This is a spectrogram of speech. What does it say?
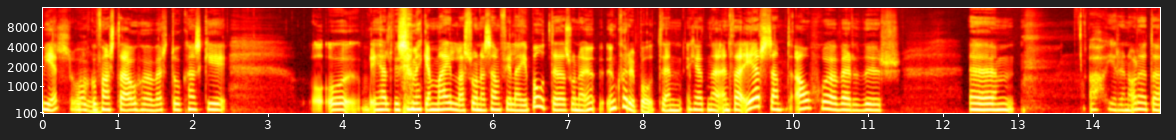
vél og okkur mm. fannst það áhugavert og kannski og, og ég held við sem ekki að mæla svona samfélagi bót eða svona umhverfi bót en, hérna, en það er samt áhugaverður um, ó, ég reyna orða þetta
